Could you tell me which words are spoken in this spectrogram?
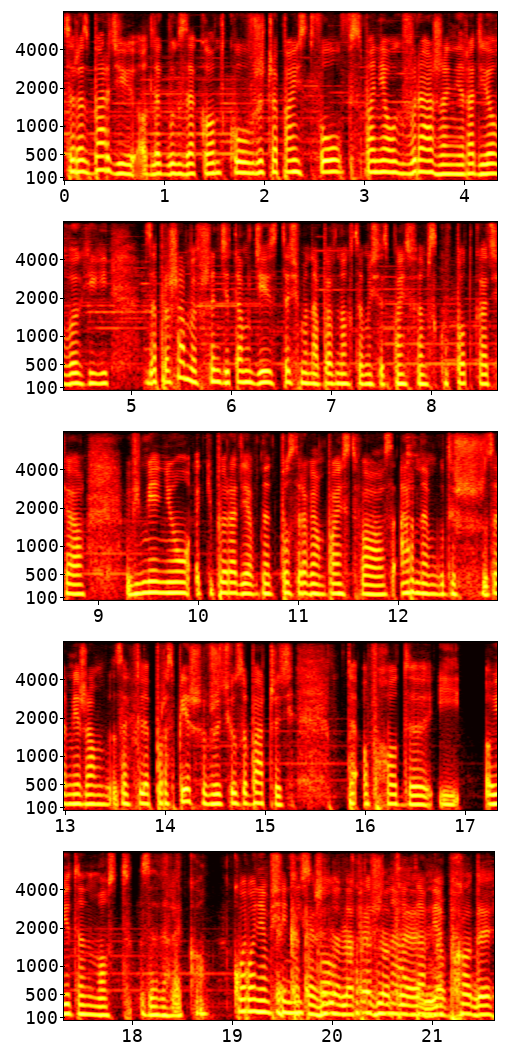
coraz bardziej odległych zakątków. Życzę Państwu wspaniałych wrażeń radiowych i zapraszamy wszędzie tam, gdzie jesteśmy. Na pewno chcemy się z Państwem spotkać, a w imieniu ekipy Radia Wnet pozdrawiam Państwa z Arnem, gdyż zamierzam za chwilę po raz pierwszy w życiu zobaczyć te obchody i o jeden most za daleko. Kłaniam się nisko. Katarzyna na pewno te obchody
